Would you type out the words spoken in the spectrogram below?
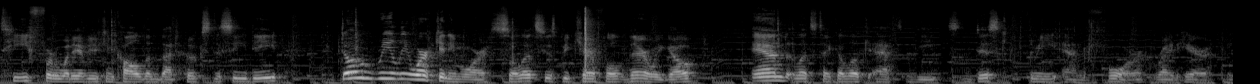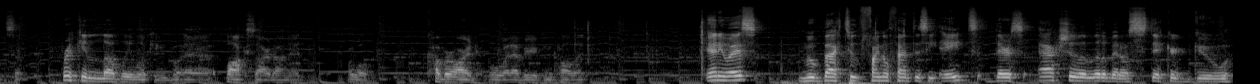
teeth or whatever you can call them that hooks the CD don't really work anymore. So let's just be careful. There we go. And let's take a look at the disc 3 and 4 right here. It's a freaking lovely looking uh, box art on it. Or well, cover art, or whatever you can call it. Anyways, move back to Final Fantasy VIII. There's actually a little bit of sticker goo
